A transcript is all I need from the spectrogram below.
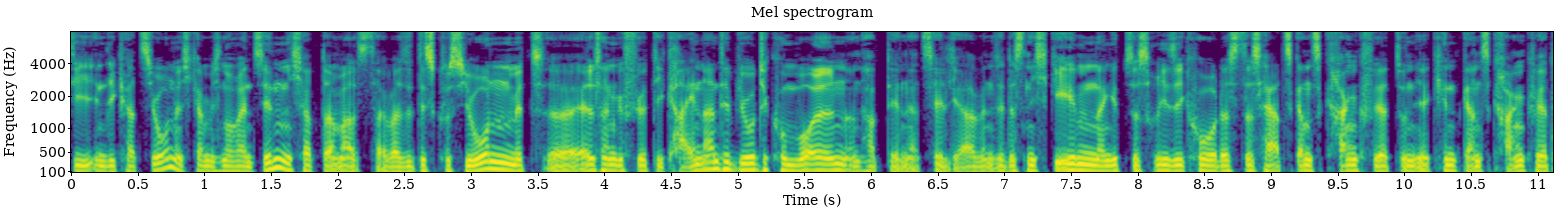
die Indikation, ich kann mich noch entsinnen, ich habe damals teilweise Diskussionen mit äh, Eltern geführt, die kein Antibiotikum wollen und habe denen erzählt, ja, wenn sie das nicht geben, dann gibt es das Risiko, dass das Herz ganz krank wird und ihr Kind ganz krank wird.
